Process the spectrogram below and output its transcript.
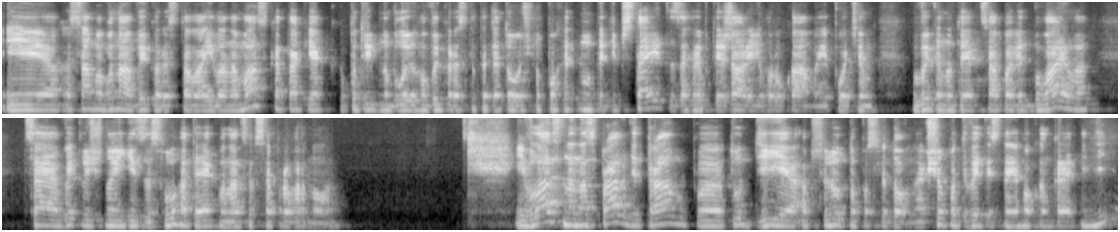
І саме вона використала Ілона Маска, так як потрібно було його використати для того, щоб похитнути діпстейт, загребти жар його руками і потім викинути як цапа відбувайла. Це виключно її заслуга, та як вона це все провернула. І, власне, насправді Трамп е, тут діє абсолютно послідовно. Якщо подивитись на його конкретні дії,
